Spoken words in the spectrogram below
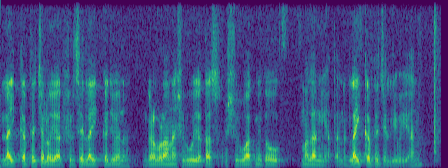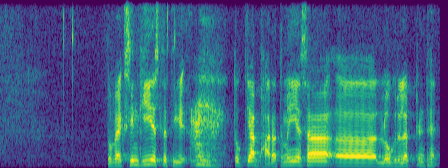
लाइक करते चलो यार, फिर से लाइक का जो है ना, गड़बड़ाना शुरू हो जाता। शुरुआत में तो मज़ा नहीं आता ना। लाइक करते चलिए भैया ना? तो वैक्सीन की ये स्थिति है। तो क्या भारत में ही ऐसा आ, लोग रिलेक्टेंट हैं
